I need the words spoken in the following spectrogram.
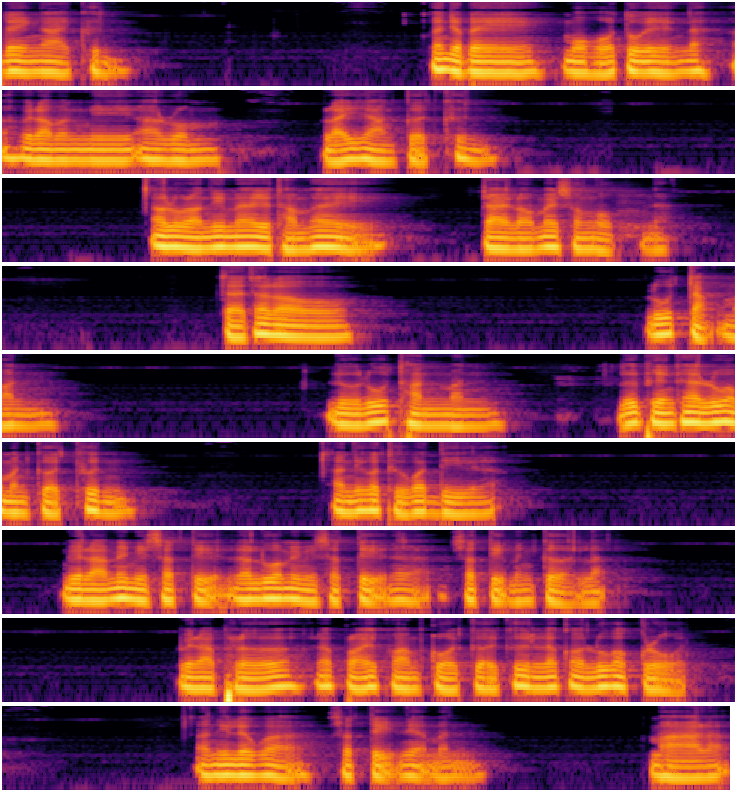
ได้ง่ายขึ้นงั้นอย่าไปโมโหตัวเองนะ เวลามันมีอารมณ์หลายอย่างเกิดขึ้น อารมณ์เหล่านี้แม้จะทำให้ใจเราไม่สงบนะแต่ถ้าเรารู้จักมัน หรือรู้ทันมัน หรือเพียงแค่รู้ว่ามันเกิดขึ้น อันนี้ก็ถือว่าดีแล้วเวลาไม่มีสติแล้วรู้ว่าไม่มีสตินั่นแหละสติมันเกิดละเวลาเผลอแล้วปล่อยให้ความโกรธเกิดขึ้น แล้วก็รู้ว่าโกรธ อันนี้เรียกว่าสติเนี่ยมันมาแล้ว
